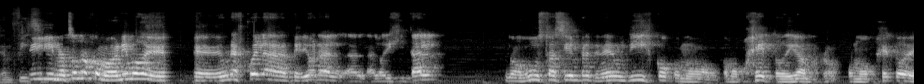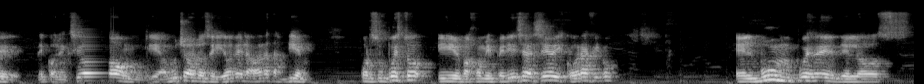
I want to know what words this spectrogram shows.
en físico? Sí, nosotros como venimos de, de una escuela anterior al, a lo digital, nos gusta siempre tener un disco como, como objeto, digamos, ¿no? Como objeto de, de, colección y a muchos de los seguidores de la banda también. por supuesto, y bajo mi experiencia del sello discográfico, el boom pues de, los,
